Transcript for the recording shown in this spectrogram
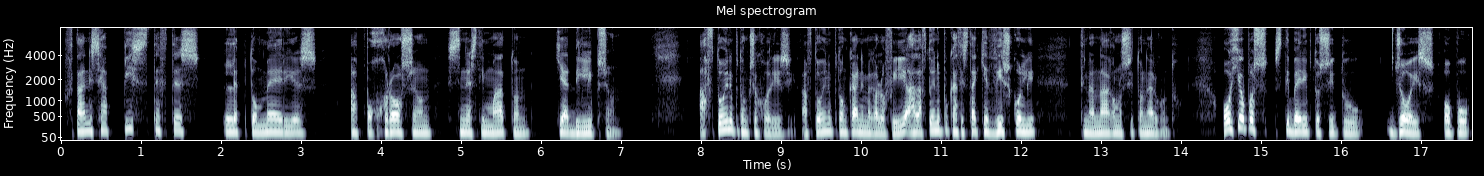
φτάνει σε απίστευτες λεπτομέρειες αποχρώσεων, συναισθημάτων και αντιλήψεων. Αυτό είναι που τον ξεχωρίζει. Αυτό είναι που τον κάνει μεγαλοφυή, αλλά αυτό είναι που καθιστά και δύσκολη την ανάγνωση των έργων του. Όχι όπως στην περίπτωση του Joyce, όπου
